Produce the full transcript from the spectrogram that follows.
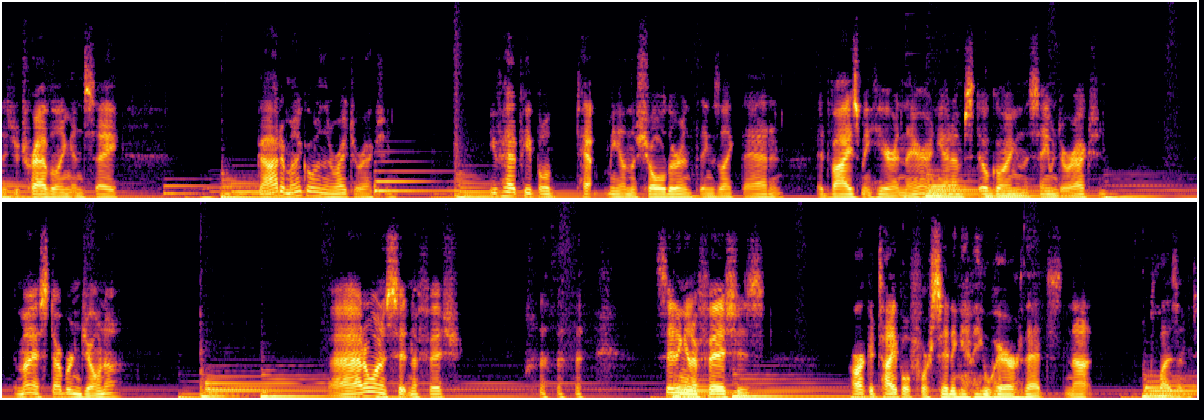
as you're traveling and say, God, am I going in the right direction? You've had people tap me on the shoulder and things like that, and advise me here and there, and yet I'm still going in the same direction? Am I a stubborn Jonah? I don't want to sit in a fish. sitting in a fish is archetypal for sitting anywhere that's not pleasant.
